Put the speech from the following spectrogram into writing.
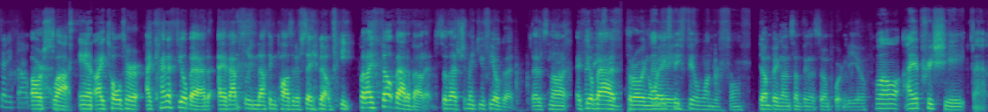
said he felt our bad. Slack, and I told her I kind of feel bad. I have absolutely nothing positive to say about Pete, but I felt bad about it. So that should make you feel good. That it's not. I feel makes me- bad throwing that away, makes me feel wonderful. dumping on something that's so important to you. Well, I appreciate that.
